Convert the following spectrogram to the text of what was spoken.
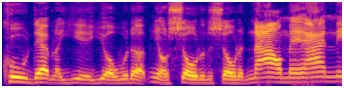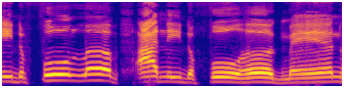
cool dab, like, yeah, yo, what up? You know, shoulder to shoulder. Now, man, I need the full love. I need the full hug, man.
